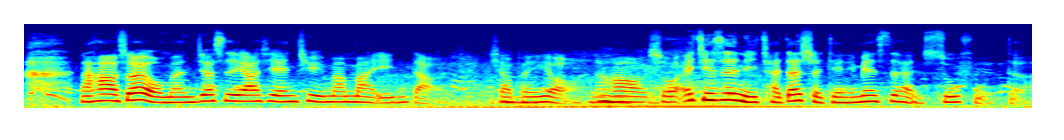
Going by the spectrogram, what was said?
然后所以我们就是要先去慢慢引导小朋友，然后说，哎、其实你踩在水田里面是很舒服的，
